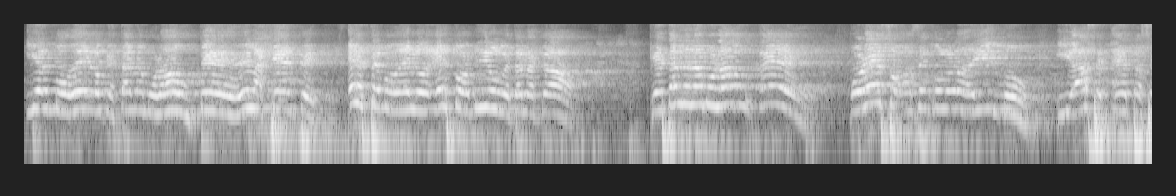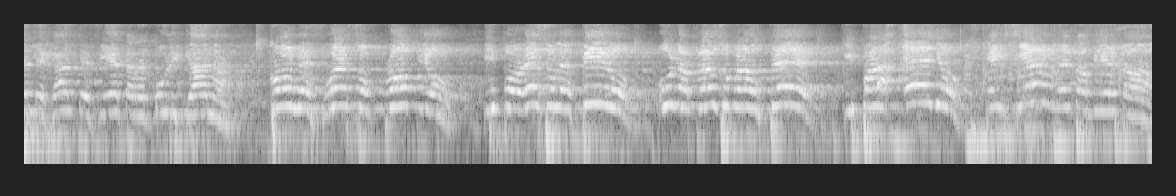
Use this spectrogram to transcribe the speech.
Y el modelo que está enamorado de ustedes, de la gente, este modelo, estos amigos que están acá, que están enamorados de ustedes. Por eso hacen coloradismo y hacen esta semejante fiesta republicana con esfuerzo propio. Y por eso les pido un aplauso para usted y para ellos que hicieron esta fiesta.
